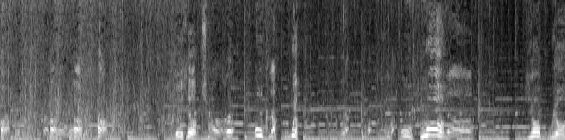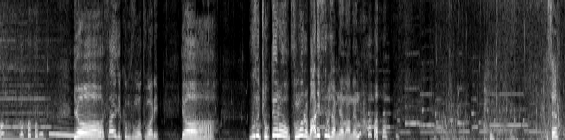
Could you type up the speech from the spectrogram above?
앞으로. 하, 하, 하. 여기 있어요. 차, 어, 오, 크다. 뭐야? 뭐야? 봐, 봐. 오, 우와! 야, 뭐야? 야, 사이즈 큰 붕어 두 마리. 야, 무슨 족대로 붕어를 마리스로 잡냐, 나는? 됐어요?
